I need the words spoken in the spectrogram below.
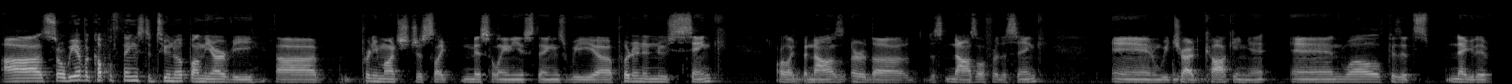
Uh, so we have a couple things to tune up on the RV. Uh, pretty much just like miscellaneous things. We uh, put in a new sink, or like the nozzle or the, the nozzle for the sink, and we tried caulking it. And well, because it's negative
